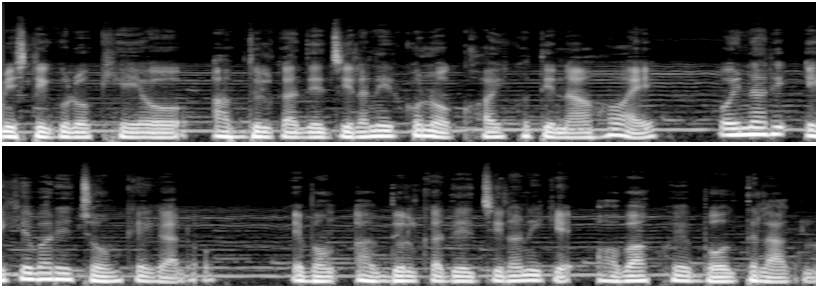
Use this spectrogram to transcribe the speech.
মিষ্টিগুলো খেয়েও আব্দুল কাদের জিলানির কোনো ক্ষয়ক্ষতি না হওয়ায় ওই নারী একেবারে চমকে গেল। এবং আব্দুল কাদের জিলানিকে অবাক হয়ে বলতে লাগল,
